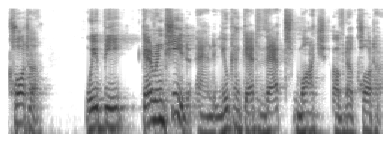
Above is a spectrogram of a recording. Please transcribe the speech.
quota will be guaranteed and you can get that much of the quota.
